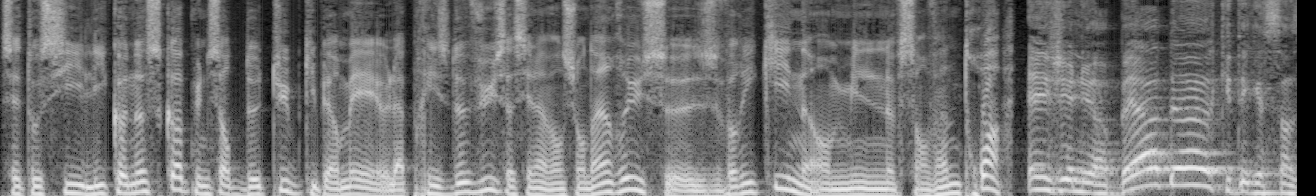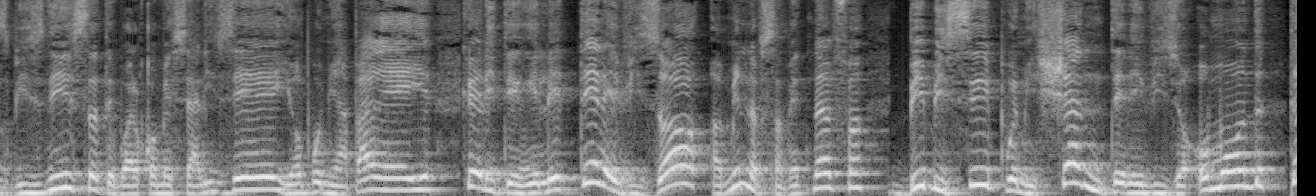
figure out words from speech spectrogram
C'est aussi l'iconoscope, une sorte de tube qui permet la prise de vue. Ça, c'est l'invention d'un russe, Zvorikin, en 1923. Ingénieur Baird, qui était sens business, te voit commercialiser un premier appareil que littéralement les téléviseurs en 1929. BBC, première chaîne télévision au monde, te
